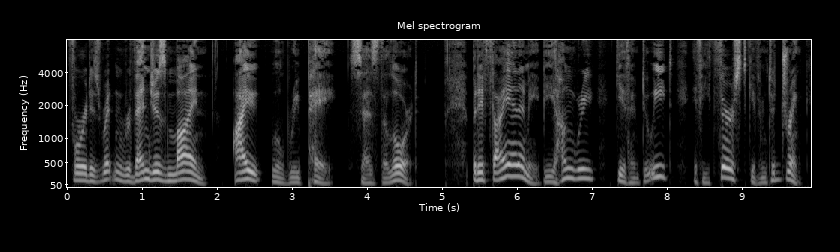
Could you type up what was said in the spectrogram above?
for it is written, Revenge is mine, I will repay, says the Lord. But if thy enemy be hungry, give him to eat. If he thirst, give him to drink.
